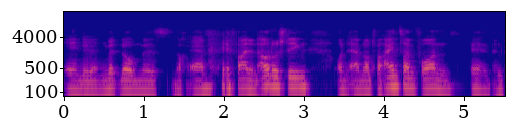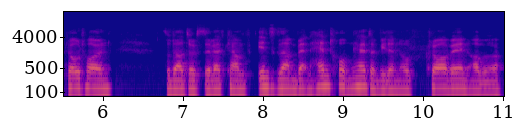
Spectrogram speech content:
ein, der mitloben ist, noch ähm, fahren in ein Auto stiegen und er noch vereinsam vorn ein Cloud holen. So dadurch der Wettkampf insgesamt ein Händrucken hätte, wie dann auch klar wären, aber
